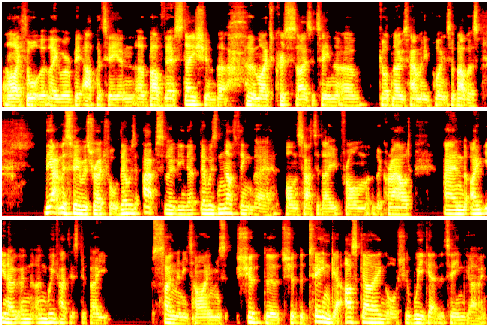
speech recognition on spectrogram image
And I thought that they were a bit uppity and above their station. But who am I to criticise a team that are God knows how many points above us? The atmosphere was dreadful. There was absolutely no, there was nothing there on Saturday from the crowd, and I, you know, and and we've had this debate so many times. Should the should the team get us going, or should we get the team going?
